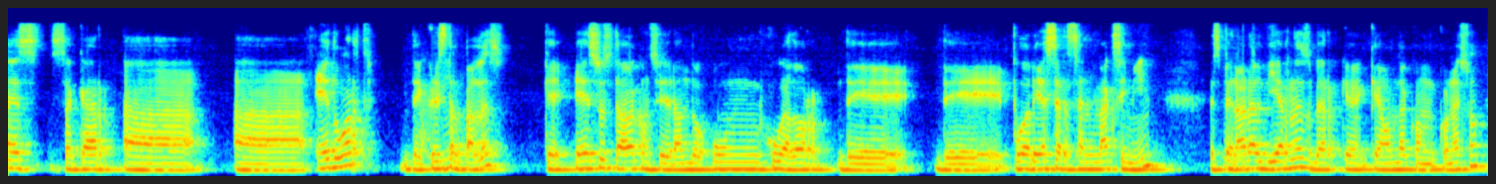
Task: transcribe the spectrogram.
es sacar a, a Edward de Crystal Palace que eso estaba considerando un jugador de, de podría ser San Maximin, esperar al viernes, ver qué, qué onda con, con, eso,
